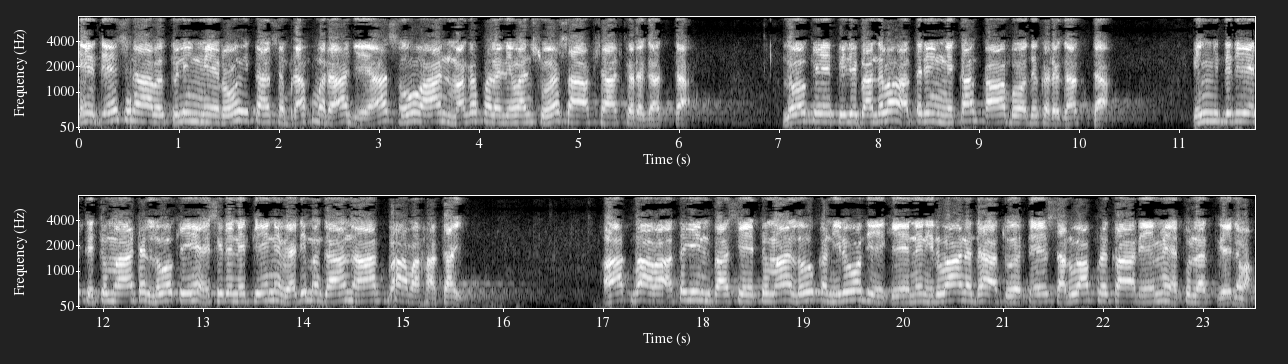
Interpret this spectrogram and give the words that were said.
ඒ දේශනාව තුළින් මේ රෝහිතස බ්‍රහ්ම රාජයා සෝවාන් මඟඵල නිවන් සුව සාක්ෂාත් කරගත්තා. ලෝකයේ පිළිබඳව හතරින් එකක් ආબોධ කරගත්තා. ඉන් ඉදිරියේ එතුමාට ලෝකයේ ඇසිරෙන තියෙන වැඩිම ගාන ආත්මාව හතයි. ආත්මාව අතකින් පස්සේ එතුමා ලෝක නිරෝධය කියන නිර්වාණ ධාතුවට ਸਰවප්‍රකාරයෙන්ම ඇතුළත් වෙනවා.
